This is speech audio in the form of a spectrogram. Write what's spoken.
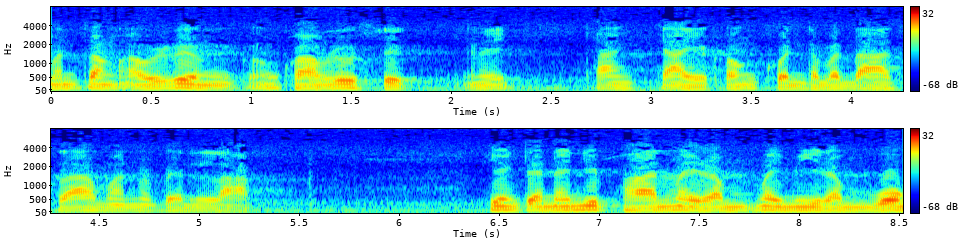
มันต้องเอาเรื่องของความรู้สึกในทางใจของคนธรรมดาสามัญมาเป็นหลัก เพียงแต่ในนิพพานไม่รำไม่มีรำวง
